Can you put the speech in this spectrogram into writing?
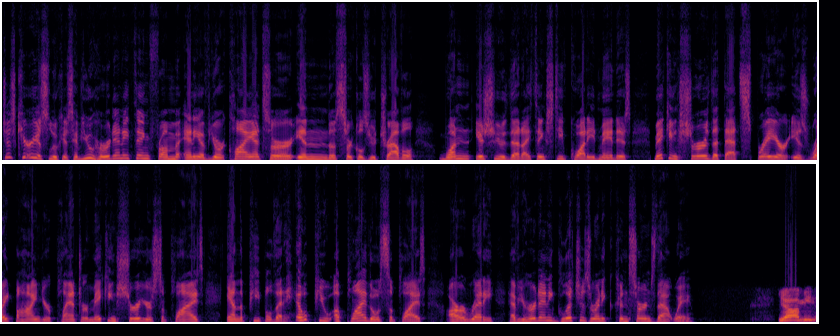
Just curious, Lucas, have you heard anything from any of your clients or in the circles you travel one issue that I think Steve Quaddy made is making sure that that sprayer is right behind your planter, making sure your supplies and the people that help you apply those supplies are ready. Have you heard any glitches or any concerns that way? Yeah, I mean,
